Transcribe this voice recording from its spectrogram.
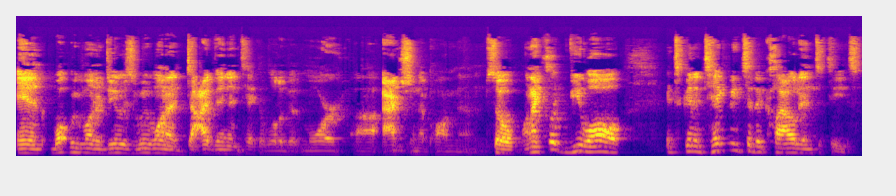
And what we want to do is we want to dive in and take a little bit more uh, action upon them. So when I click view all, it's going to take me to the cloud entities.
